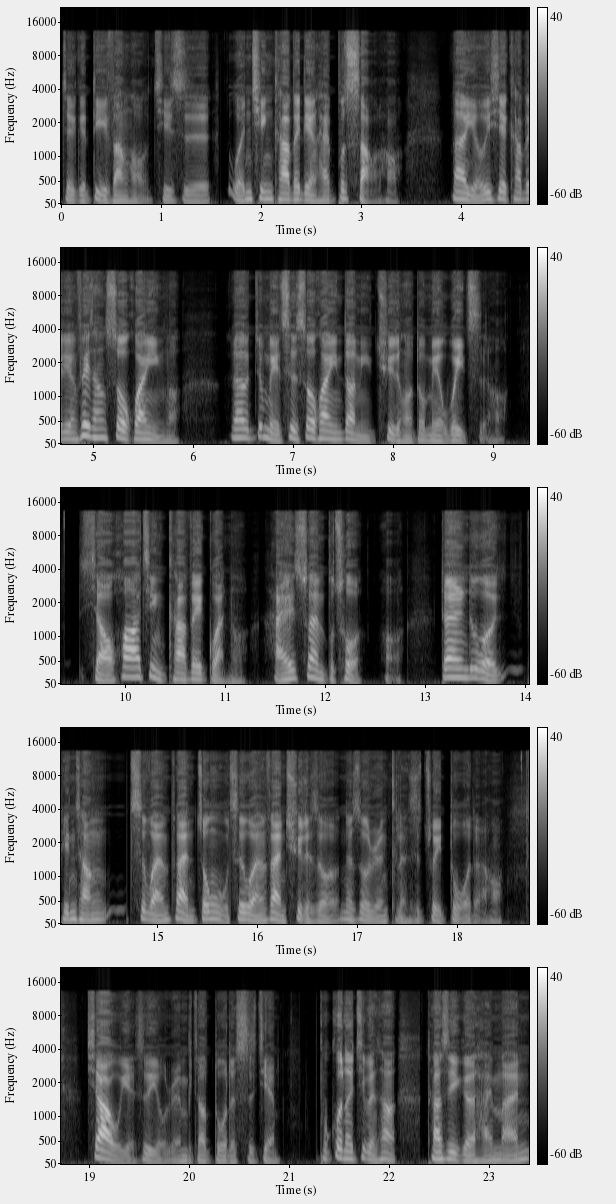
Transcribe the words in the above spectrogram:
这个地方哈，其实文青咖啡店还不少哈。那有一些咖啡店非常受欢迎哈，那就每次受欢迎到你去的话都没有位置哈。小花镜咖啡馆哦，还算不错哦。当然，如果平常吃完饭，中午吃完饭去的时候，那时候人可能是最多的哈。下午也是有人比较多的时间。不过呢，基本上它是一个还蛮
